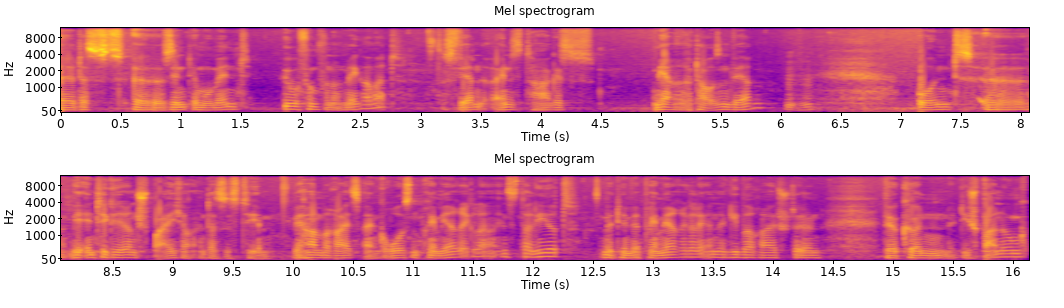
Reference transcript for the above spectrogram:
Äh, das äh, sind im Moment über 500 Megawatt. Das werden eines Tages mehrere tausend werden. Mhm. Und äh, wir integrieren Speicher in das System. Wir haben bereits einen großen Primärregler installiert, mit dem wir Primärreglerenergie bereitstellen. Wir können die Spannung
